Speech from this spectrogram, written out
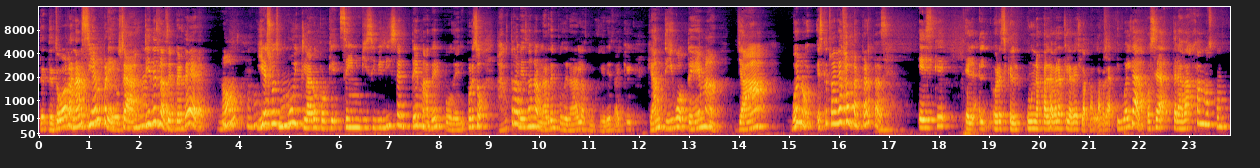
te, te, va a ganar siempre, o sea, tienes las de perder. ¿no? Y eso es muy claro porque se invisibiliza el tema del poder. Y por eso, otra vez van a hablar de empoderar a las mujeres. Ay, qué, qué antiguo tema. Ya. Bueno, es que todavía faltan cartas. Es que, el, ahora es que una palabra clave es la palabra igualdad. O sea, trabajamos con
